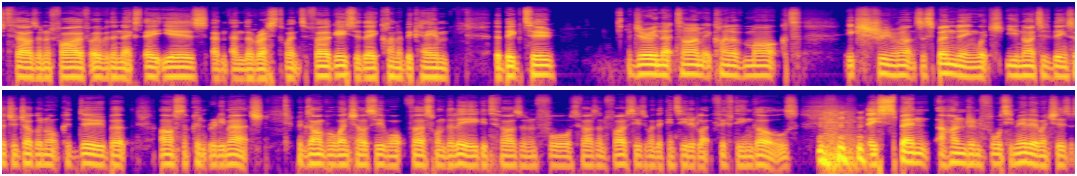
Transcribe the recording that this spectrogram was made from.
to 2005 over the next eight years, and and the rest went to Fergie. So they kind of became the big two during that time, it kind of marked extreme amounts of spending, which United being such a juggernaut could do, but Arsenal couldn't really match. For example, when Chelsea first won the league in 2004 2005 season, when they conceded like 15 goals, they spent 140 million, which is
